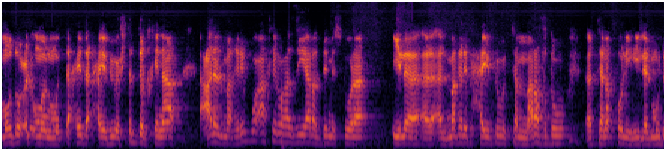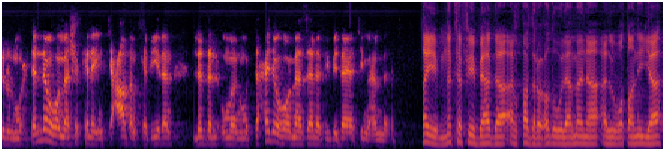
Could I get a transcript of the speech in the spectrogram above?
موضوع الأمم المتحدة حيث يشتد الخناق على المغرب وآخرها زيارة ديمستورا إلى المغرب حيث تم رفض تنقله إلى المدن المحتلة وهو ما شكل امتعاضا كبيرا لدى الأمم المتحدة وهو ما زال في بداية مهمته. طيب نكتفي بهذا القدر عضو الأمانة الوطنية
